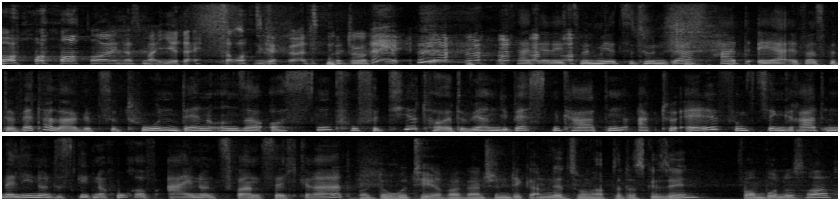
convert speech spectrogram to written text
Wenn das mal ihr rechts zu Hause gehört. Du. das hat ja nichts mit mir zu tun. Das hat eher etwas mit der Wetterlage zu tun, denn unser Osten profitiert heute. Wir haben die besten Karten. Aktuell 15 Grad in Berlin und es geht noch hoch auf 21 Grad. Aber Dorothea war ganz schön dick angezogen. Habt ihr das gesehen vom Bundesrat?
